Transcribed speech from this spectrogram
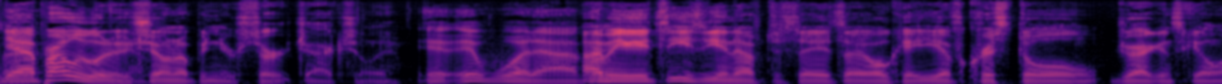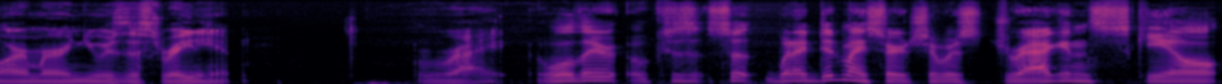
Yeah, it probably would have shown up in your search actually. It, it would have. I mean, it's easy enough to say it's like okay, you have crystal dragon scale armor and you resist radiant. right. Well, there because so when I did my search, there was dragon scale,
